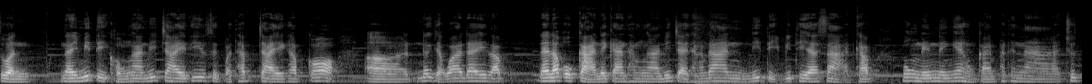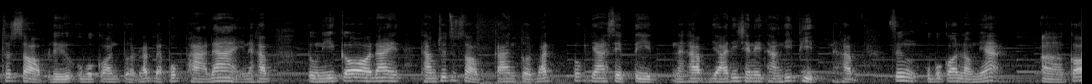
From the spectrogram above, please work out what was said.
ส่วนในมิติของงานวิจัยที่รู้สึกประทับใจครับก็เอ่อเนื่องจากว่าได้รับ ได้รับโอกาสในการทำงานวิจัยทางด้านนิติวิทยาศาสตร์ครับ มุ่งเน้นในแง่ของการพัฒนาชุดทดสอบ หรืออุปกรณ์ตรวจวัดแบบพกพาได้นะครับ ตรงนี้ก็ได้ทำชุดทดสอบการตรวจวัดพวกยาเสพติดนะครับยาที่ใช้ในทางที่ผิดนะครับ ซึ่งอุปกรณ์เหล่านี้ก็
